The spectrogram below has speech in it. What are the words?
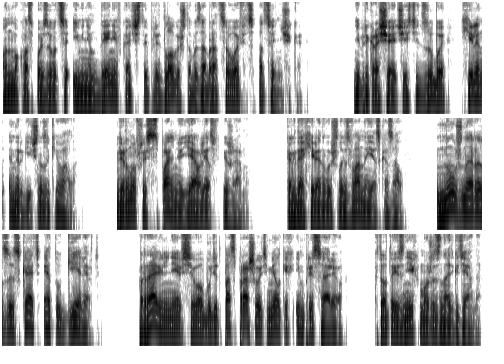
Он мог воспользоваться именем Дэнни в качестве предлога, чтобы забраться в офис оценщика. Не прекращая чистить зубы, Хелен энергично закивала. Вернувшись в спальню, я влез в пижаму. Когда Хелен вышла из ванной, я сказал, «Нужно разыскать эту Геллерт. Правильнее всего будет поспрашивать мелких импресарио. Кто-то из них может знать, где она.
